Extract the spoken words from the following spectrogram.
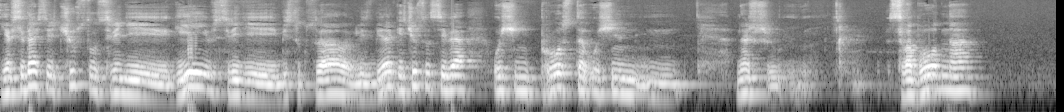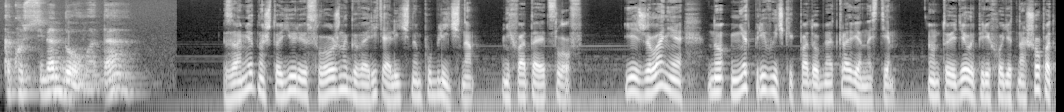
я всегда себя чувствовал среди геев, среди бисексуалов, лесбиянок, я чувствовал себя очень просто, очень, знаешь, свободно, как у себя дома, да? Заметно, что Юрию сложно говорить о личном публично. Не хватает слов. Есть желание, но нет привычки к подобной откровенности. Он то и дело переходит на шепот,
